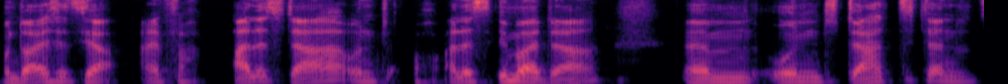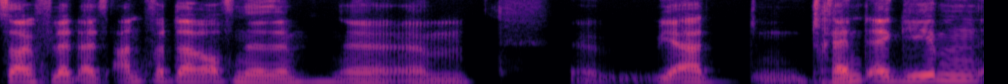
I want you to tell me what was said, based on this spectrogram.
Und da ist jetzt ja einfach alles da und auch alles immer da. Ähm, und da hat sich dann sozusagen vielleicht als Antwort darauf eine, äh, ähm, äh, ja, Trend ergeben,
